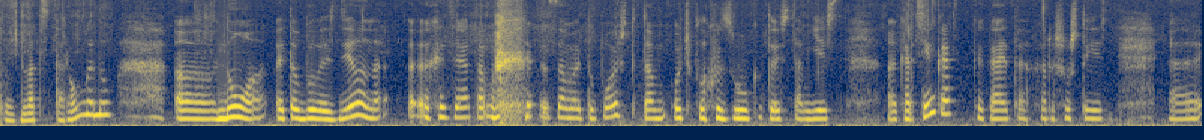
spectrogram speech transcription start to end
то есть в 22 году. А, но это было сделано, э, хотя там самое тупое, что там очень плохой звук, то есть там есть э, картинка какая-то, хорошо, что есть, э,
